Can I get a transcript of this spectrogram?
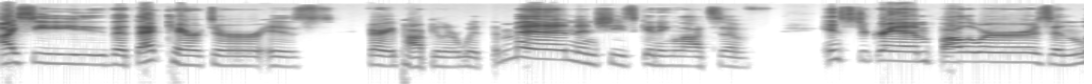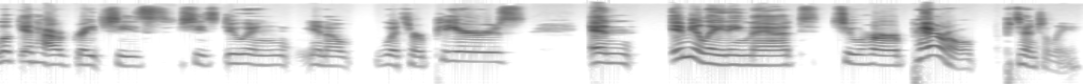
I see that that character is very popular with the men and she's getting lots of Instagram followers and look at how great she's, she's doing, you know, with her peers and emulating that to her peril potentially.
